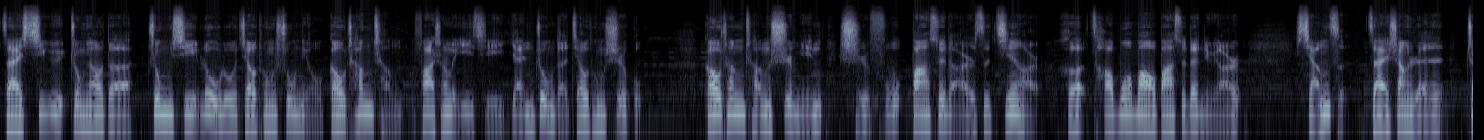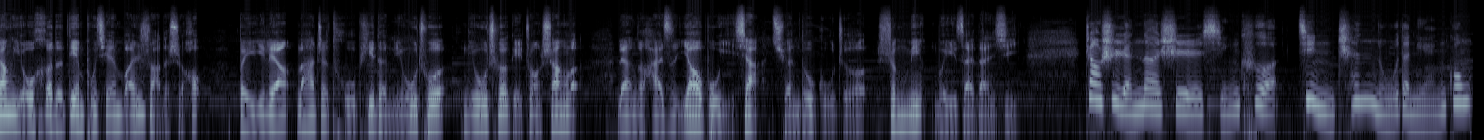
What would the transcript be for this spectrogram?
在西域重要的中西陆路交通枢纽高昌城发生了一起严重的交通事故。高昌城市民史福八岁的儿子金儿和曹沫茂八岁的女儿祥子。在商人张游鹤的店铺前玩耍的时候，被一辆拉着土坯的牛车牛车给撞伤了，两个孩子腰部以下全都骨折，生命危在旦夕。肇事人呢是行客进琛奴的年工，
